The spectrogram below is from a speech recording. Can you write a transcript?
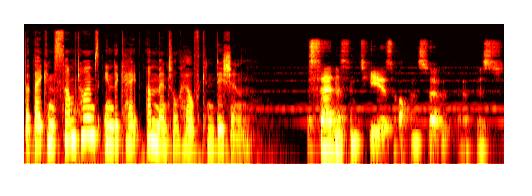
that they can sometimes indicate a mental health condition. Sadness and tears often serve a purpose,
